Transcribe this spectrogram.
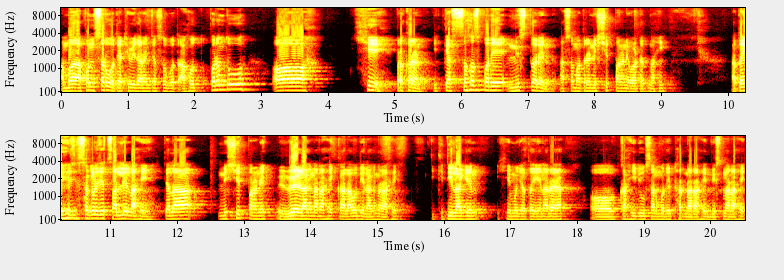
आंबा आपण सर्व त्या ठेवीदारांच्या सोबत आहोत. परंतु हे प्रकरण इतक्या सहजपणे निस्तरेल असं मात्र निश्चितपणाने वाटत नाही. आता हे जे सगळं जे चाललेलं आहे त्याला निश्चितपणाने वेळ लागणार आहे कालावधी लागणार आहे. ती किती लागेल हे म्हणजे आता येणाऱ्या काही दिवसांमध्ये ठरणार आहे दिसणार आहे.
